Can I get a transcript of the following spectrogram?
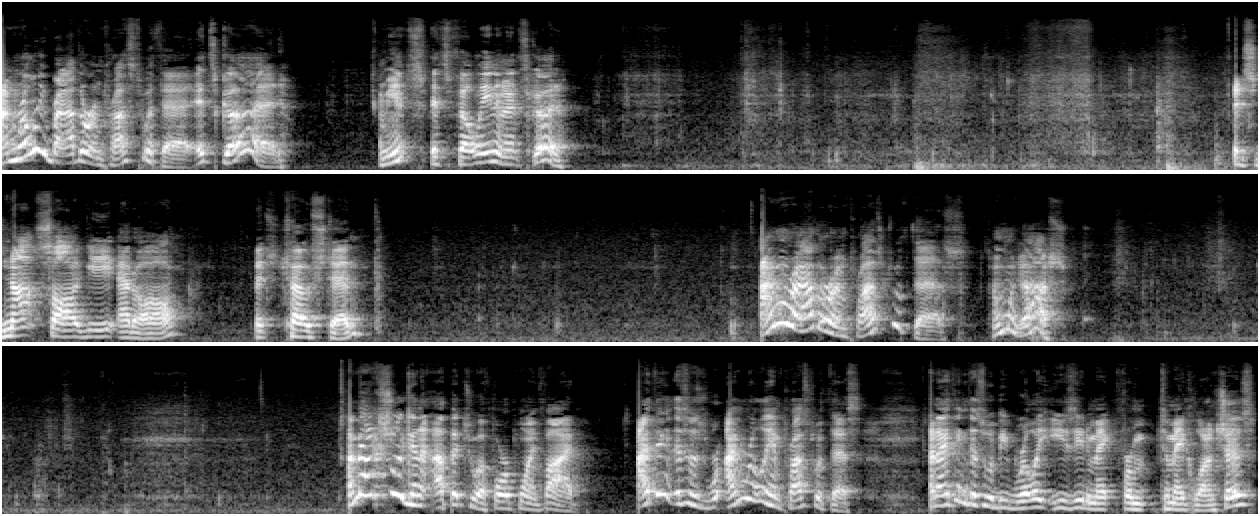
I'm really rather impressed with it. It's good. I mean, it's it's filling and it's good. It's not soggy at all. It's toasted. I'm rather impressed with this. Oh my gosh. I'm actually going to up it to a 4.5. I think this is, I'm really impressed with this. And I think this would be really easy to make from to make lunches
